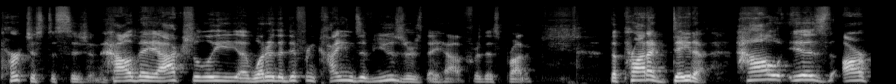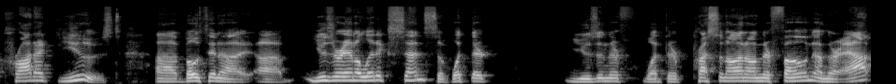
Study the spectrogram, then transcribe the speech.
purchase decision, how they actually, uh, what are the different kinds of users they have for this product. The product data, how is our product used, uh, both in a, a user analytics sense of what they're using their what they're pressing on on their phone on their app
